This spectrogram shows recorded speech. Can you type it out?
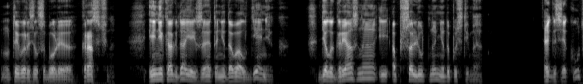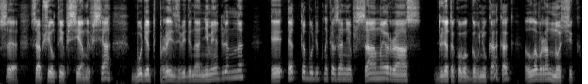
ну, ты выразился более красочно, и никогда ей за это не давал денег, дело грязное и абсолютно недопустимое. Экзекуция, сообщил ты всем и вся, будет произведена немедленно, и это будет наказание в самый раз для такого говнюка, как лавроносик.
